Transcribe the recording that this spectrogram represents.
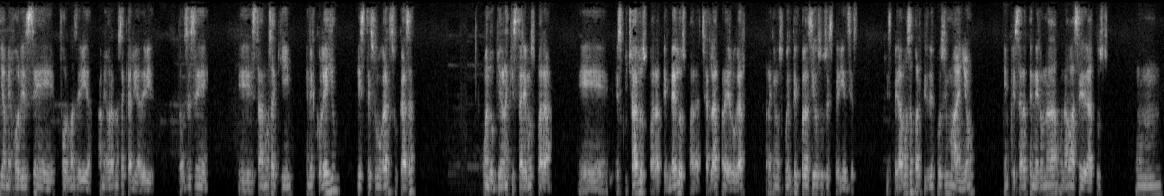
y a mejores eh, formas de vida, a mejorar nuestra calidad de vida. Entonces, eh, eh, estamos aquí en el colegio, este es su hogar, su casa. Cuando quieran, aquí estaremos para eh, escucharlos, para atenderlos, para charlar, para dialogar, para que nos cuenten cuáles han sido sus experiencias. Esperamos a partir del próximo año empezar a tener una, una base de datos, un,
